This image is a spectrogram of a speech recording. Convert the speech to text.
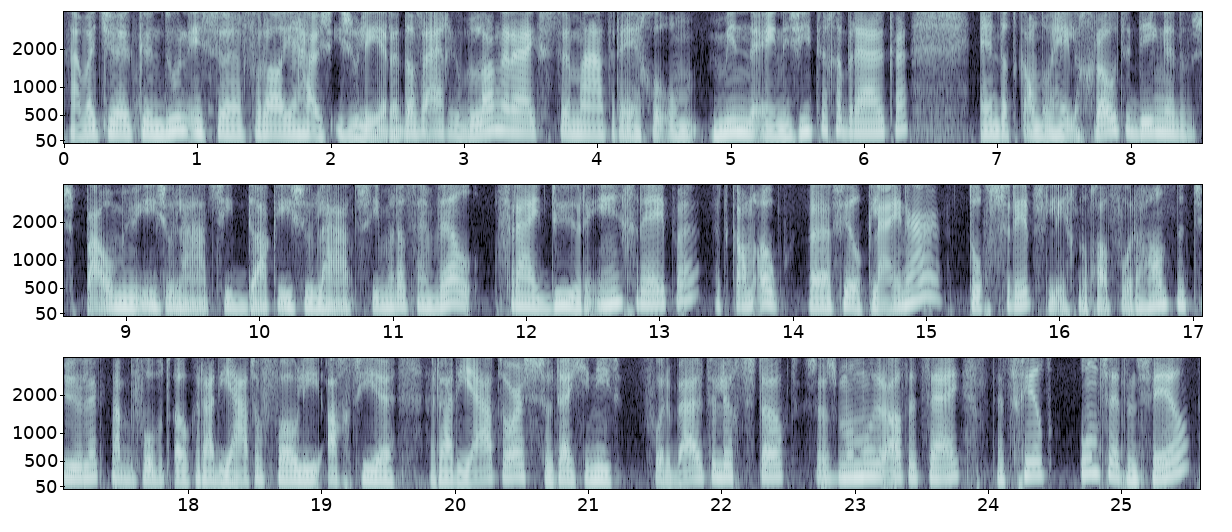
Nou, wat je kunt doen is uh, vooral je huis isoleren. Dat is eigenlijk de belangrijkste maatregel om minder energie te gebruiken. En dat kan door hele grote dingen, dus spouwmuurisolatie, dakisolatie. Maar dat zijn wel vrij dure ingrepen. Het kan ook uh, veel kleiner. Toch strips, ligt nogal voor de hand natuurlijk. Maar bijvoorbeeld ook radiatorfolie achter je radiators, zodat je niet voor de buitenlucht stookt, zoals mijn moeder altijd zei. Dat scheelt ontzettend veel.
